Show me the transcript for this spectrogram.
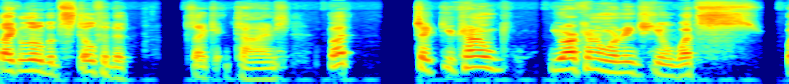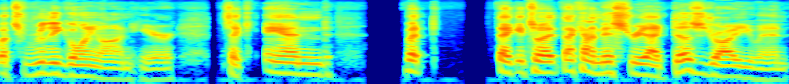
like a little bit stilted at it's like at times, but it's like you're kind of you are kind of wondering you know what's what's really going on here. It's like and but like it's so that kind of mystery like does draw you in,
